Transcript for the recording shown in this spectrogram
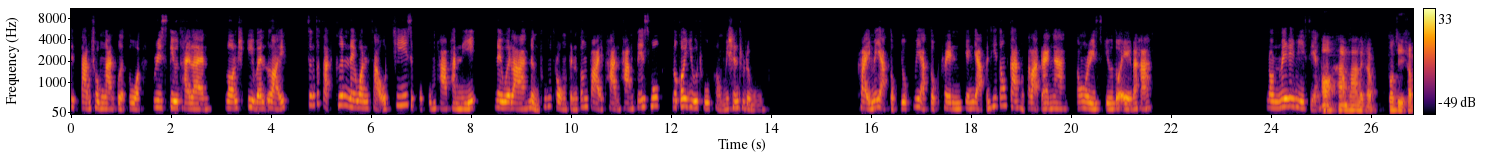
ติดตามชมงานเปิดตัว Reskill Thailand Launch Event Live ซึ่งจะจัดขึ้นในวันเสาร์ที่ 16 กุมภาพันธ์นี้ ในเวลาหนึ่งทุ่มตรงเป็นต้นไปผ่านทาง Facebook แล้วก็ YouTube ของ Mission to the Moon ใครไม่อยากตกยุค ไม่อยากตกเทรนด์ยังอยากเป็นที่ต้องการของตลาดแรงงาน ต้อง reskill ตัวเองนะคะ นนไม่ได้มีเสียงอ๋อห้ามพลาดเลยครับโทษทีครับ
